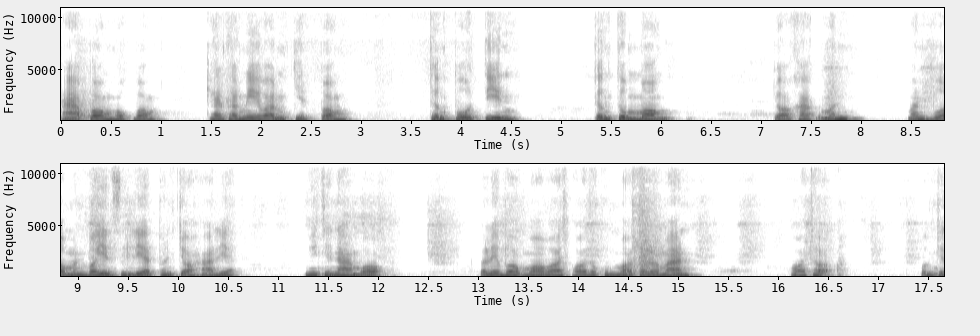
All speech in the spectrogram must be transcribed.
หาปองหกปอง แขนข้างนี้ว่ามันเจ็ดปองถึงปูตีนถึงตุ่มมองเจาะคักมัน มันบวมมันบ่เห็นสิเลียดเพิ่นเจาะหาเลียดมีแต่น้ำออก ก็เลยบอกหมอว่าพ่อต้อคุณหมอทรมานพ่อเถอะผมจะ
